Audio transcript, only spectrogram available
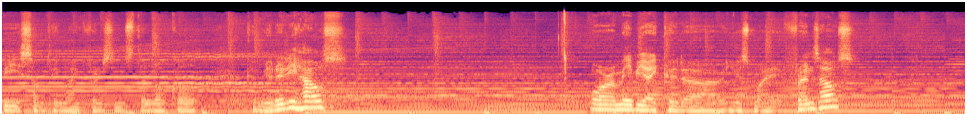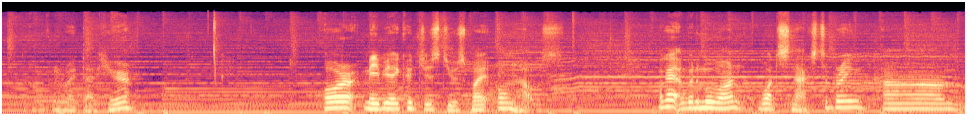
be something like, for instance, the local community house. Or maybe I could uh, use my friend's house. I'm going to write that here. Or maybe I could just use my own house. Okay, I'm gonna move on. What snacks to bring? Um,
